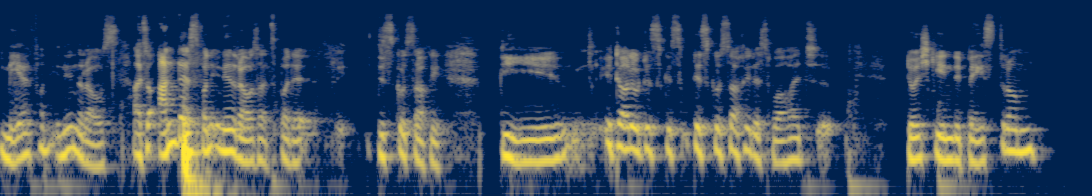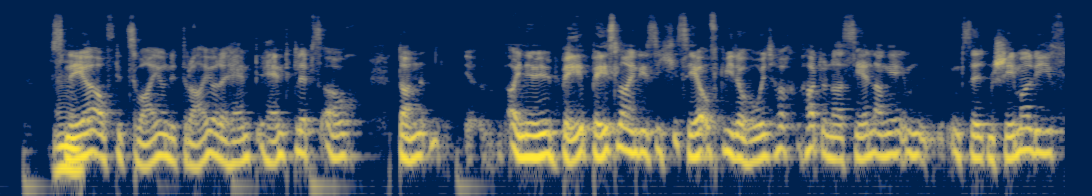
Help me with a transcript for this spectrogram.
mehr von innen raus. Also anders von innen raus als bei der Disco-Sache. Die Italo-Disco-Sache, das war halt äh, durchgehende Bassdrum, Snare auf die 2 und die 3 oder Hand, Handclaps auch. Dann äh, eine ba Bassline, die sich sehr oft wiederholt ha- hat und auch sehr lange im, im selben Schema lief.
